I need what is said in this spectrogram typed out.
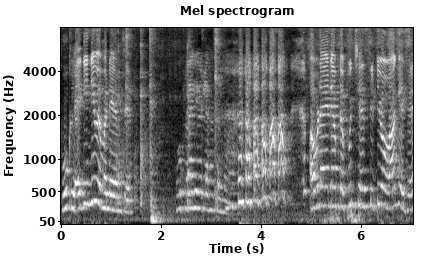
ભૂખ લાગી નહીં હોય મને એમ છે. ભૂખ લાગી એટલે હચલ હમણાં એને આપણે પૂછીએ સીટીઓ વાગે છે.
